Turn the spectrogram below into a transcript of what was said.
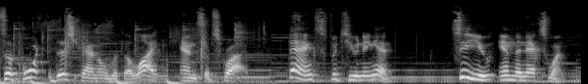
Support this channel with a like and subscribe. Thanks for tuning in. See you in the next one.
